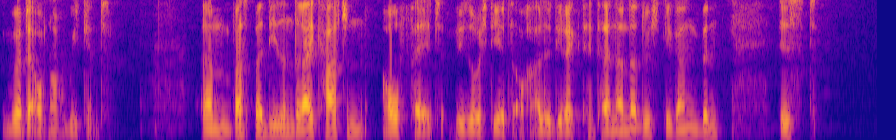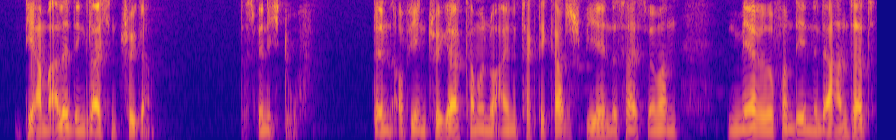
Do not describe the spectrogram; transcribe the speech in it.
wird er auch noch Weakened. Ähm, was bei diesen drei Karten auffällt, wieso ich die jetzt auch alle direkt hintereinander durchgegangen bin, ist, die haben alle den gleichen Trigger. Das finde ich doof. Denn auf jeden Trigger kann man nur eine Taktikkarte spielen. Das heißt, wenn man mehrere von denen in der Hand hat,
